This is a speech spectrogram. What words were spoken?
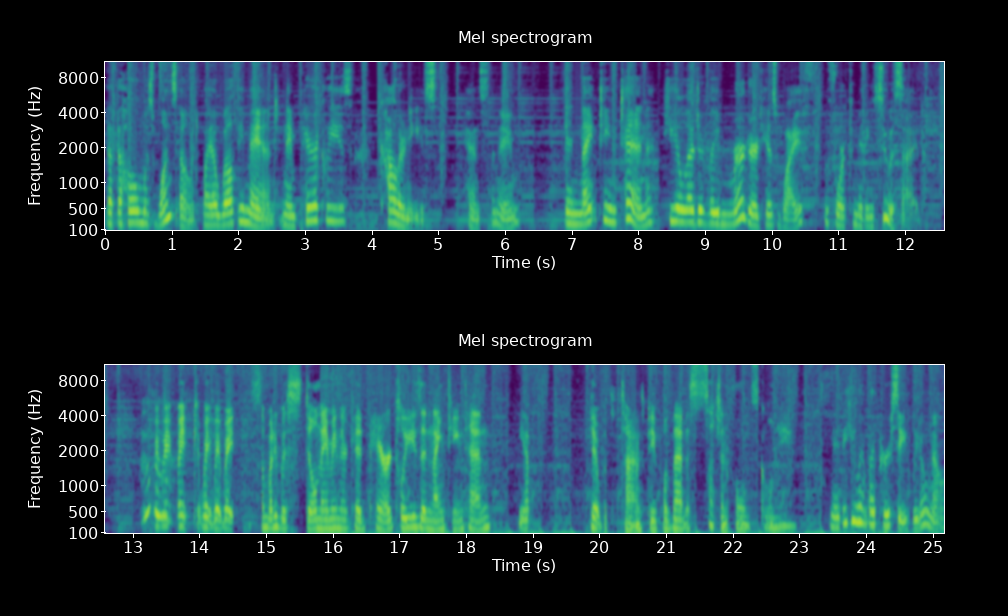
that the home was once owned by a wealthy man named Pericles Kalernes, hence the name. In 1910, he allegedly murdered his wife before committing suicide. Wait, wait, wait, wait, wait, wait. Somebody was still naming their kid Pericles in 1910. Yep. Get with the times, people. That is such an old school name. Maybe he went by Percy, we don't know.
